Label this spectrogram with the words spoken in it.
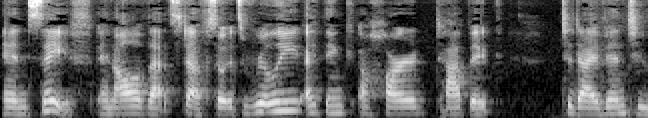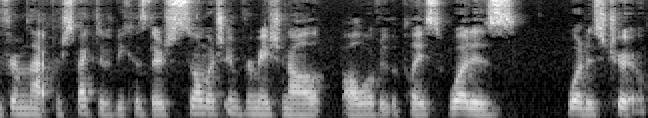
and safe and all of that stuff. So it's really, I think, a hard topic to dive into from that perspective because there's so much information all, all over the place. What is what is true?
